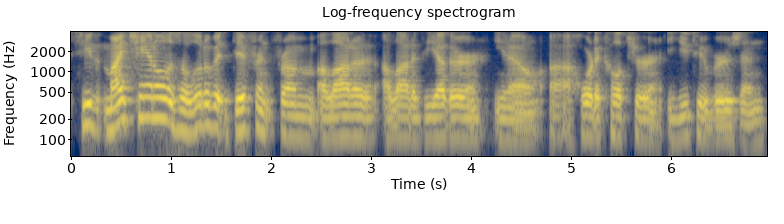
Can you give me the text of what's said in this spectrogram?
see my channel is a little bit different from a lot of a lot of the other you know uh, horticulture YouTubers and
